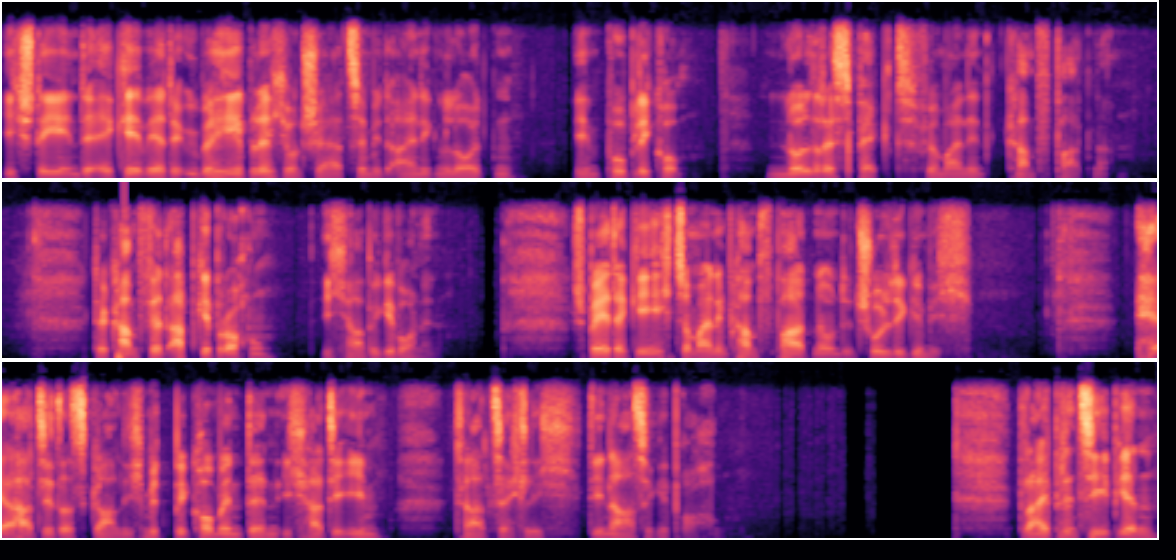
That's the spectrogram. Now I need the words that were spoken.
Ich stehe in der Ecke, werde überheblich und scherze mit einigen Leuten im Publikum. Null Respekt für meinen Kampfpartner. Der Kampf wird abgebrochen. Ich habe gewonnen. Später gehe ich zu meinem Kampfpartner und entschuldige mich. Er hatte das gar nicht mitbekommen, denn ich hatte ihm tatsächlich die Nase gebrochen. Drei Prinzipien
